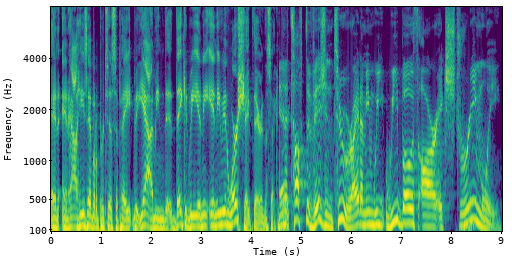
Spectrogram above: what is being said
and and how he's able to participate. But yeah, I mean, they could be in, in even worse shape there in the secondary. And a tough division too, right? I mean, we we both are extremely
